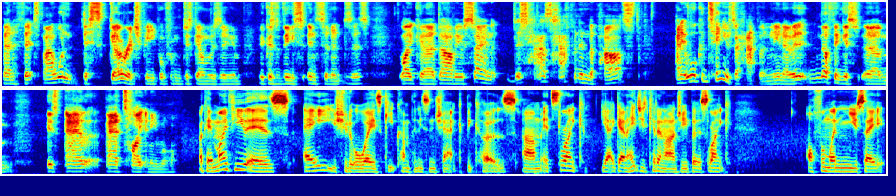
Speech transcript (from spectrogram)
benefits, and I wouldn't discourage people from just going with Zoom because of these incidences like uh, Darby was saying, this has happened in the past, and it will continue to happen. You know, it, nothing is um, is air airtight anymore. Okay, my view is a you should always keep companies in check because um, it's like yeah again I hate to use kid analogy, but it's like often when you say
